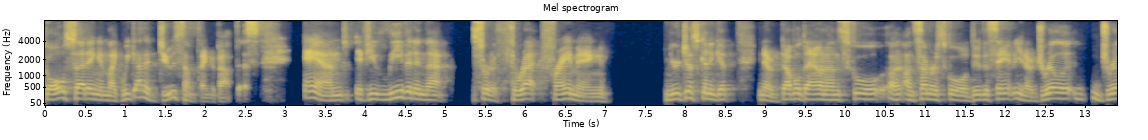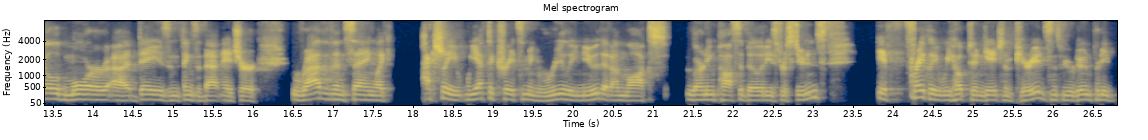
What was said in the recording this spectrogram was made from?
goal setting. And like, we got to do something about this. And if you leave it in that sort of threat framing, you're just going to get you know double down on school on, on, summer school do the same you know drill drill more uh, days and things of that nature rather than saying like actually we have to create something really new that unlocks learning possibilities for students. If frankly we hope to engage them period since we were doing pretty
